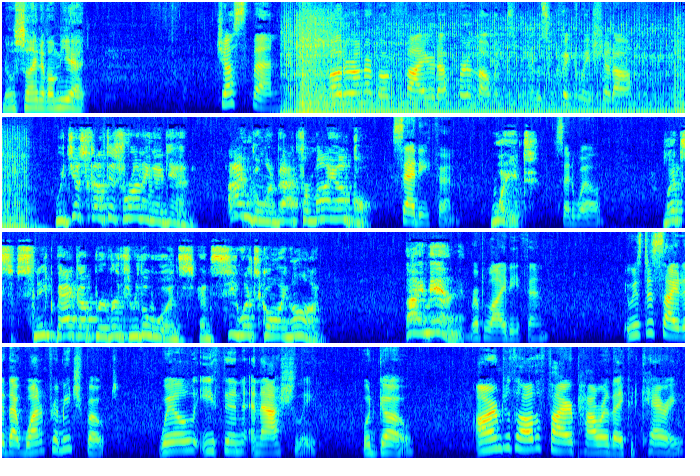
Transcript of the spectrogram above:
No sign of 'em yet. Just then, the motor on our boat fired up for a moment and was quickly shut off, We just got this running again. I'm going back for my uncle. said Ethan, Wait, said Will. let's sneak back upriver through the woods and see what's going on. I'm in. replied Ethan. It was decided that one from each boat, Will, Ethan, and Ashley, would go, armed with all the firepower they could carry.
